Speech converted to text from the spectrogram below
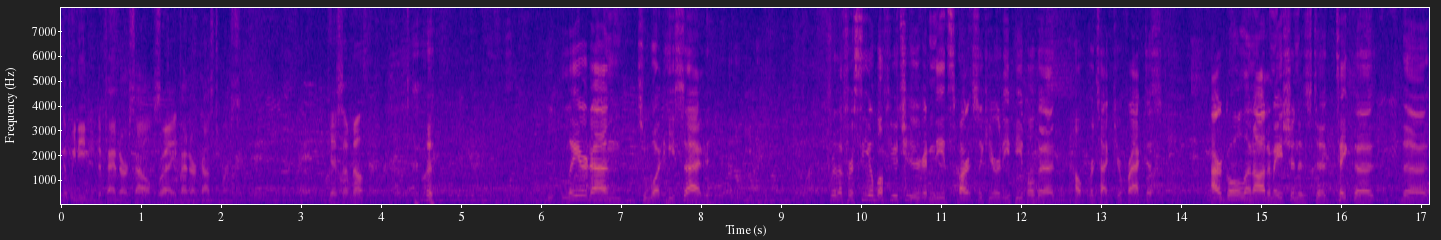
that we need to defend ourselves, right. defend our customers. You have something else? Layered on to what he said, for the foreseeable future, you're going to need smart security people to help protect your practice. Our goal in automation is to take the, the,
